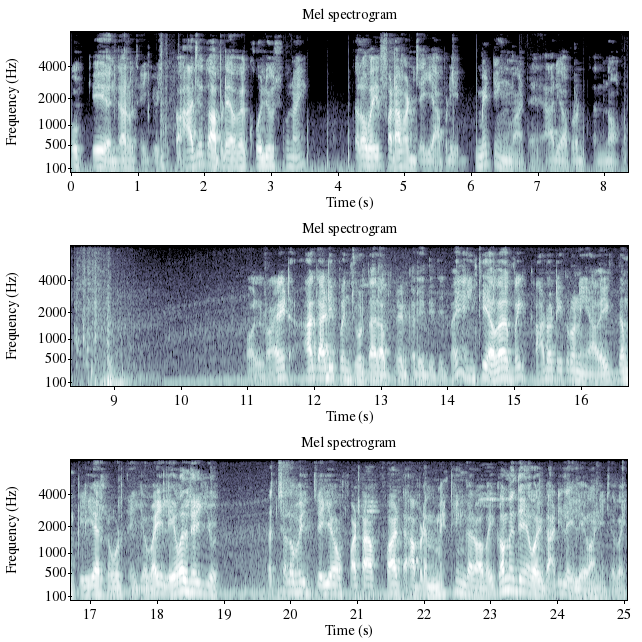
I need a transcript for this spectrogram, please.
ઓકે, અંધારો થઈ ગયો છે. તો આજે તો આપણે હવે ખોલ્યું શું નહીં? ચલો ભાઈ, ફટાફટ જઈએ આપણી મીટિંગ માટે. આ રહ્યો આપણો ધંધો ઓલ રાઈટ આ ગાડી પણ જોરદાર અપગ્રેડ કરી દીધી ભાઈ, અહીંથી હવે ભાઈ ખાડો ટેકરો નહીં આવે. એકદમ ક્લિયર રોડ થઈ ગયો. ભાઈ લેવલ થઈ ગયો. તો ચલો ભાઈ, જઈએ ફટાફટ આપણે મીટિંગ કરવા. ભાઈ, ગમે તે હોય, ગાડી લઈ લેવાની છે ભાઈ.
